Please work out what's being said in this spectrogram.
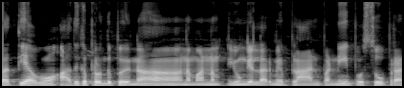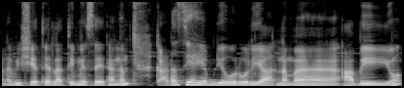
சத்யாவும் அதுக்கப்புறம் வந்து இப்போ என்ன நம்ம அண்ணன் இவங்க எல்லாருமே பிளான் பண்ணி இப்போ சூப்பரான விஷயத்தை எல்லாத்தையுமே செய்கிறாங்க கடைசியாக எப்படியோ ஒரு வழியாக நம்ம அபியையும்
